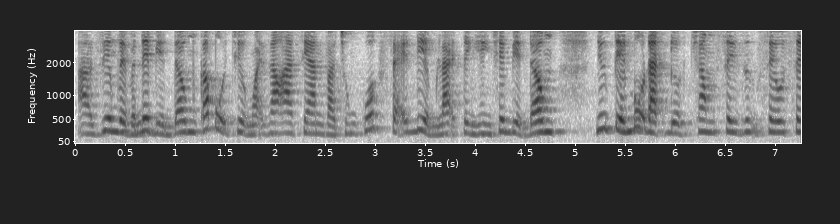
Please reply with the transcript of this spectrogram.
À, riêng về vấn đề Biển Đông, các bộ trưởng ngoại giao ASEAN và Trung Quốc sẽ điểm lại tình hình trên Biển Đông, những tiến bộ đạt được trong xây dựng COC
